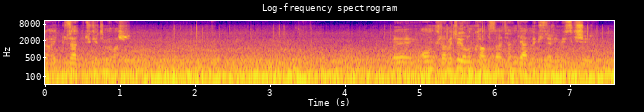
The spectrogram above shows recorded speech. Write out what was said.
Gayet güzel bir tüketimi var. Ve 10 kilometre yolum kaldı zaten. Gelmek üzereyim Eskişehir'e.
